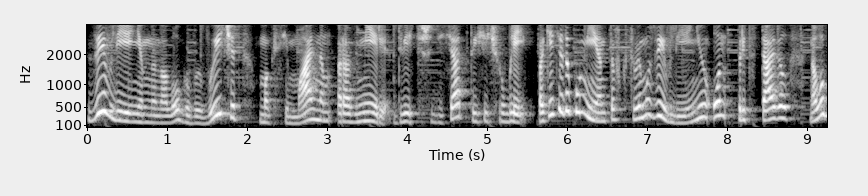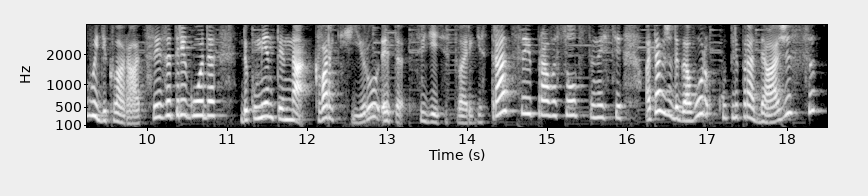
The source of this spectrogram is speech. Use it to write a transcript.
с заявлением на налоговый вычет в максимальном размере 260 тысяч рублей. В пакете документов к своему заявлению он представил налоговые декларации за три года, документы на квартиру, это свидетельство о регистрации права собственности, а также договор купли-продажи с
